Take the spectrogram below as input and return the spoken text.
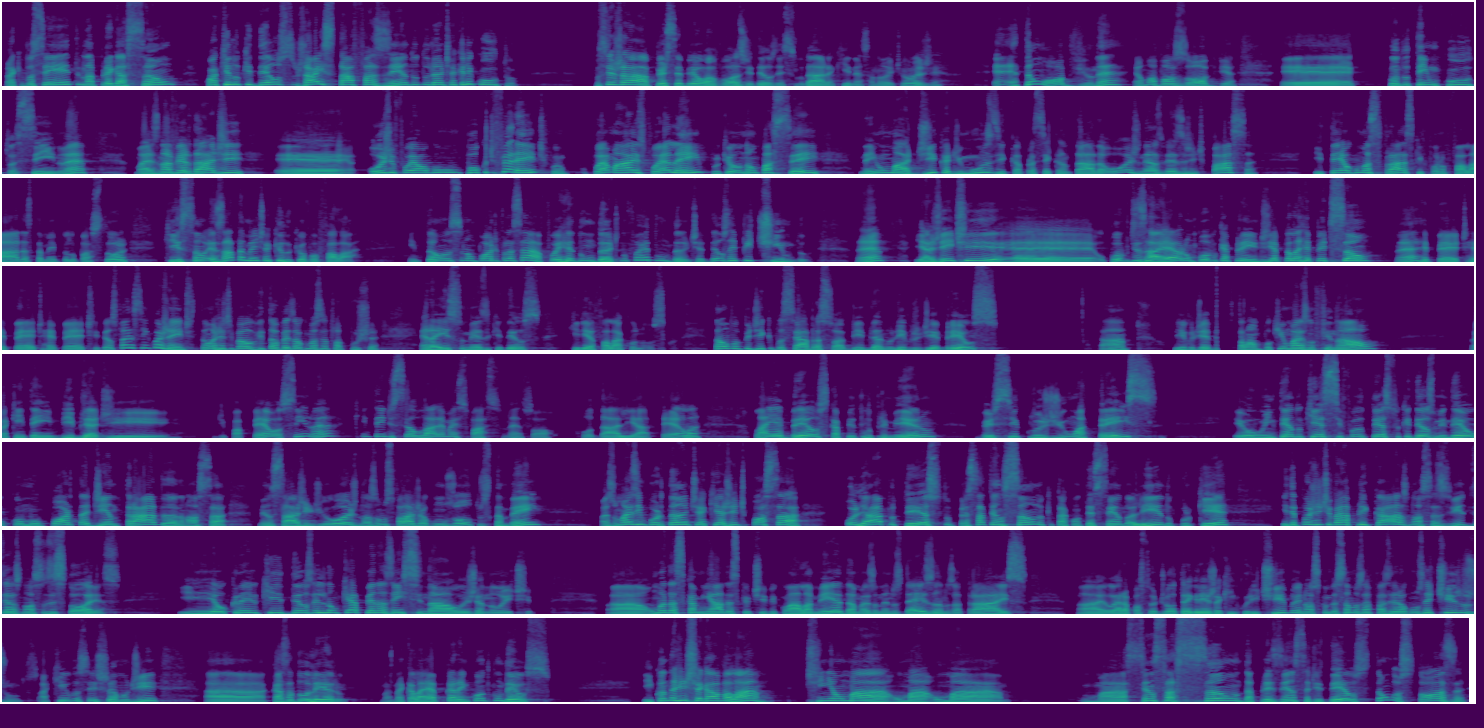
para que você entre na pregação com aquilo que Deus já está fazendo durante aquele culto. Você já percebeu a voz de Deus nesse lugar aqui, nessa noite, hoje? É, é tão óbvio, né? É uma voz óbvia. É, quando tem um culto assim, não é? Mas, na verdade, é, hoje foi algo um pouco diferente, foi, foi a mais, foi além, porque eu não passei nenhuma dica de música para ser cantada hoje, né? Às vezes a gente passa, e tem algumas frases que foram faladas também pelo pastor, que são exatamente aquilo que eu vou falar. Então, você não pode falar assim, ah, foi redundante. Não foi redundante, é Deus repetindo, né? E a gente, é, o povo de Israel era um povo que aprendia pela repetição, né? Repete, repete, repete. Deus faz assim com a gente. Então a gente vai ouvir talvez algumas coisas e falar, puxa, era isso mesmo que Deus queria falar conosco. Então eu vou pedir que você abra sua Bíblia no livro de Hebreus, tá? O livro de Hebreus está lá um pouquinho mais no final, para quem tem Bíblia de, de papel, assim, né? Quem tem de celular é mais fácil, né? Só rodar ali a tela. Lá em Hebreus, capítulo 1, versículos de 1 a 3. Eu entendo que esse foi o texto que Deus me deu como porta de entrada da nossa mensagem de hoje. Nós vamos falar de alguns outros também, mas o mais importante é que a gente possa olhar para o texto, prestar atenção no que está acontecendo ali, no porquê, e depois a gente vai aplicar as nossas vidas e as nossas histórias. E eu creio que Deus ele não quer apenas ensinar hoje à noite. Ah, uma das caminhadas que eu tive com a Alameda, mais ou menos 10 anos atrás, ah, eu era pastor de outra igreja aqui em Curitiba e nós começamos a fazer alguns retiros juntos. Aqui vocês chamam de ah, Casa do Oleiro, mas naquela época era Encontro com Deus. E quando a gente chegava lá, tinha uma, uma, uma, uma sensação da presença de Deus tão gostosa.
